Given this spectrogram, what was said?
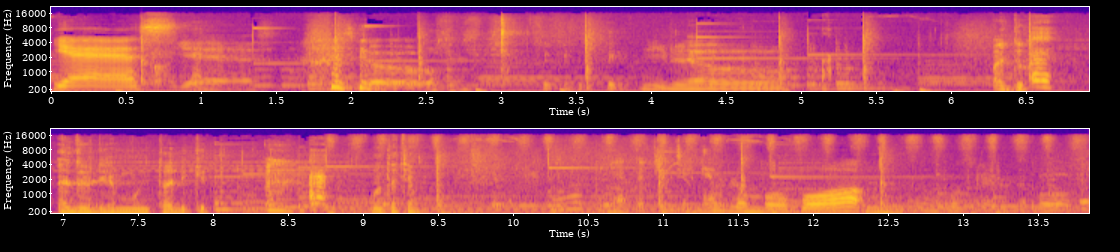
Yes. Yes, let's go. Hello. Aduh, aduh dia muntah dikit. Muntah jam. Ternyata cucunya belum bobo. Hmm, gua kira udah bobo.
